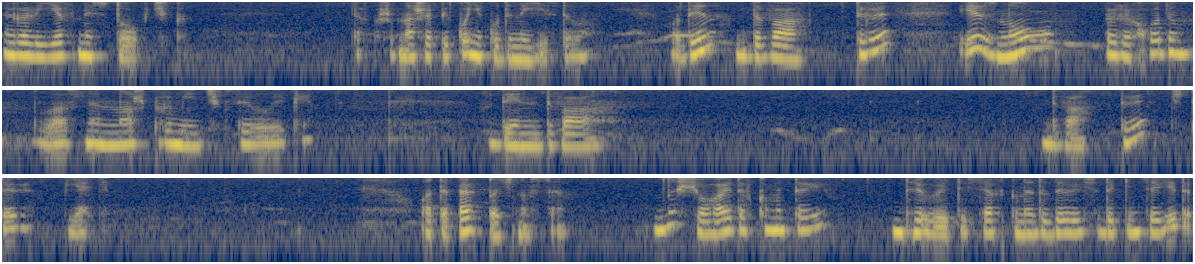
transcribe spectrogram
рельєфний стовпчик. Так, щоб наше піко нікуди не їздило. Один, два, три. І знову переходимо, власне, на наш промінчик цей великий. Один, два, два, три, чотири, п'ять. От тепер точно все. Ну що, гайда в коментарі. Дивитися, хто не додивився до кінця відео.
